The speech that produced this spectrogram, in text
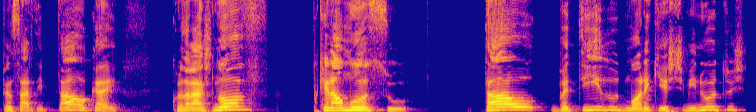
pensar tipo, tá, ok, acordar às 9, pequeno almoço, tal, batido, demora aqui estes minutos,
